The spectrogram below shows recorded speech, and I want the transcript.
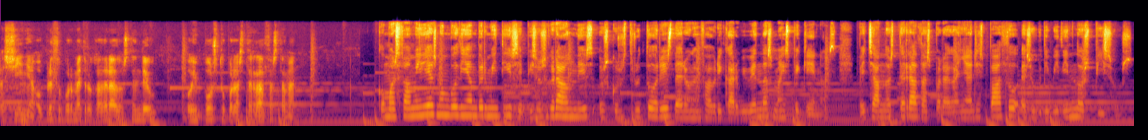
a xiña o prezo por metro cadrado ascendeu o imposto polas terrazas tamén. Como as familias non podían permitirse pisos grandes, os construtores deron en fabricar vivendas máis pequenas, pechando as terrazas para gañar espazo e subdividindo os pisos,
